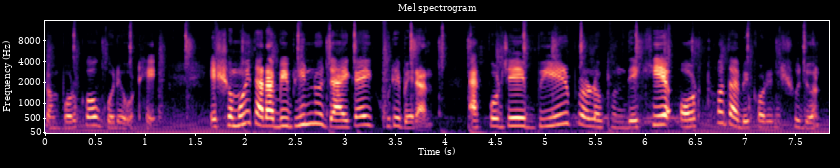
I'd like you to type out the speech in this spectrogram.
সম্পর্ক গড়ে ওঠে। এ সময় তারা বিভিন্ন জায়গায় ঘুরে বেড়ান। এক পর্যায়ে বিয়ের প্রলোভন দেখিয়ে অর্থ দাবি করেন সুজন।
